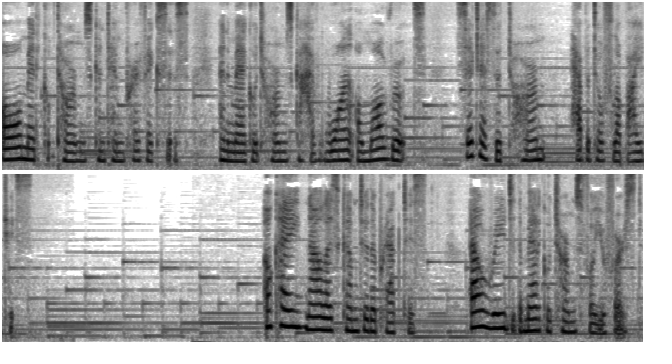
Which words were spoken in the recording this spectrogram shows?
all medical terms contain prefixes, and medical terms can have one or more roots, such as the term hepatophlebitis. Okay, now let's come to the practice. I'll read the medical terms for you first.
